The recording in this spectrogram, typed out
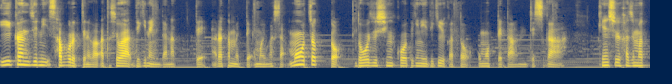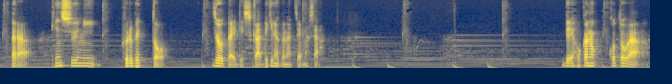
いい感じにサボるっていうのが私はできないんだなって改めて思いました。もうちょっと同時進行的にできるかと思ってたんですが、研修始まったら、研修にフルベッド状態でしかできなくなっちゃいました。で、他のことが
